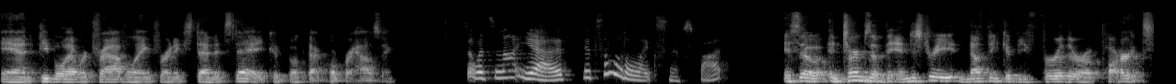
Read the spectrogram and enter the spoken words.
and people that were traveling for an extended stay could book that corporate housing. So it's not, yeah, it, it's a little like SniffSpot. And so, in terms of the industry, nothing could be further apart.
